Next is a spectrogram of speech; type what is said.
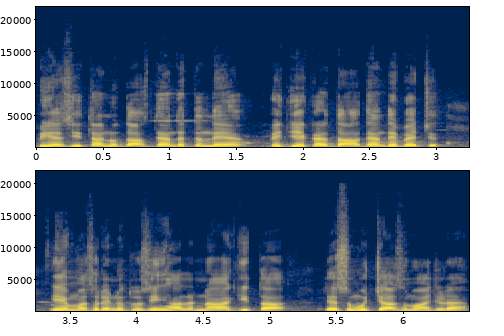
ਵੀ ਅਸੀਂ ਤੁਹਾਨੂੰ 10 ਦਿਨ ਦੇ ਦਿੰਦੇ ਆ ਵੀ ਜੇਕਰ 10 ਦਿਨ ਦੇ ਵਿੱਚ ਇਹ ਮਸਲੇ ਨੂੰ ਤੁਸੀਂ ਹੱਲ ਨਾ ਕੀਤਾ ਤੇ ਸਮੁੱਚਾ ਸਮਾਜ ਜਿਹੜਾ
